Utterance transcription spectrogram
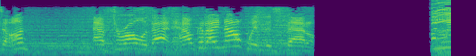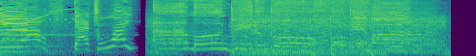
Don. After all of that, how could I not win this battle? Meowth! That's right! I'm unbeatable, Pokemon!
